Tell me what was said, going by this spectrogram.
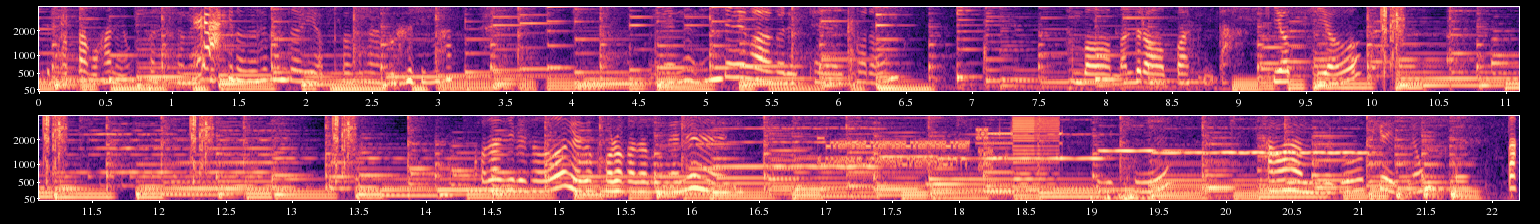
집 같다고 하네요. 사실 저는 쿠키런을 해본 적이 없어서 잘 모르지만 원래는 핸델과 그레텔처럼 한번 만들어 보았습니다. 귀엽지요? 과자집에서 계속 걸어가다 보면은 이렇게 사과나무들도 피어 있고요. 딱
